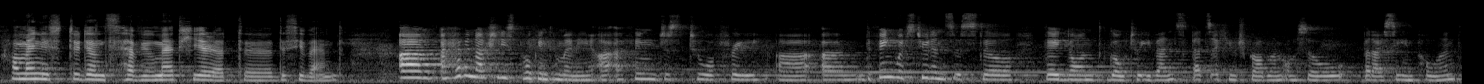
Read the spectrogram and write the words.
How many students have you met here at uh, this event? Um, I haven't actually spoken to many. I, I think just two or three. Uh, um, the thing with students is still they don't go to events. That's a huge problem also that I see in Poland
